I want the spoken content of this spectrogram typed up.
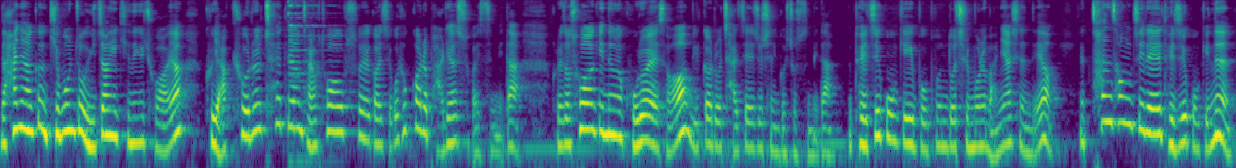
근데 한약은 기본적으로 위장의 기능이 좋아야 그 약효를 최대한 잘 소화 흡수해가지고 효과를 발휘할 수가 있습니다. 그래서 소화 기능을 고려해서 밀가루를 자제해 주시는 것이 좋습니다. 돼지고기 부분도 질문을 많이 하시는데요. 찬 성질의 돼지고기는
